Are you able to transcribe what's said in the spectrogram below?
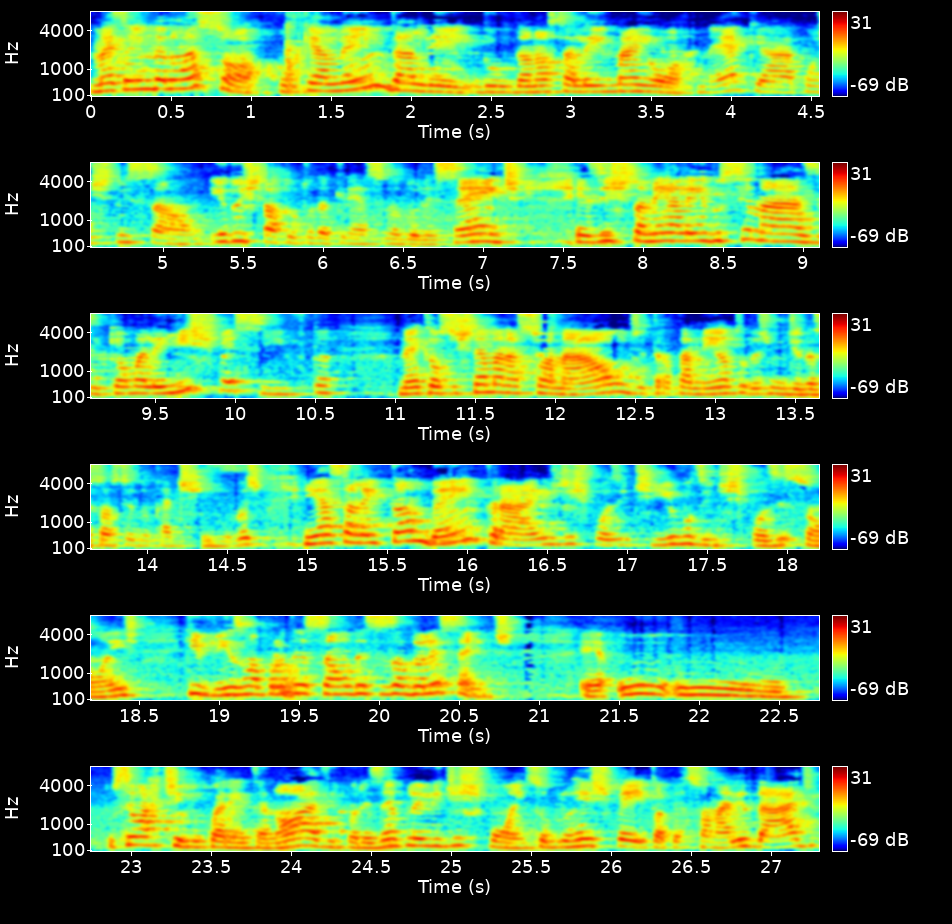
Mas ainda não é só, porque além da lei, do, da nossa lei maior, né, que é a Constituição, e do Estatuto da Criança e do Adolescente, existe também a lei do SINASE, que é uma lei específica né, que é o Sistema Nacional de Tratamento das Medidas Socioeducativas, e essa lei também traz dispositivos e disposições que visam a proteção desses adolescentes. É, o, o, o seu artigo 49, por exemplo, ele dispõe sobre o respeito à personalidade,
